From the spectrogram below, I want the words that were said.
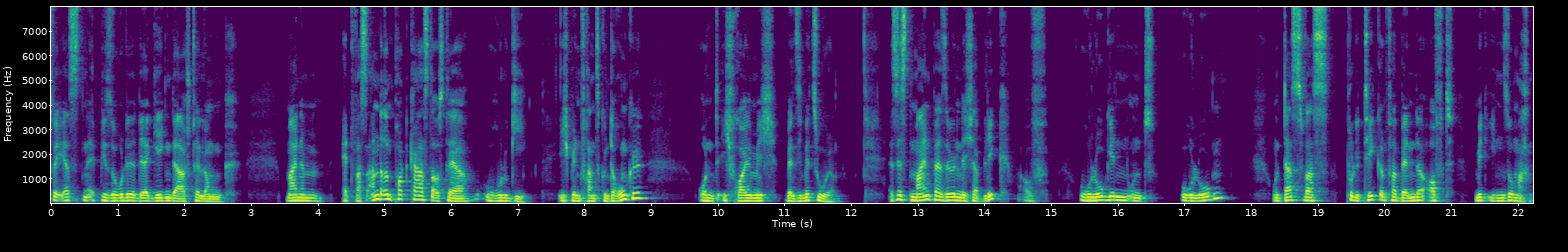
Zur ersten Episode der Gegendarstellung, meinem etwas anderen Podcast aus der Urologie. Ich bin Franz Günter Runkel und ich freue mich, wenn Sie mir zuhören. Es ist mein persönlicher Blick auf Urologinnen und Urologen und das, was Politik und Verbände oft mit ihnen so machen.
